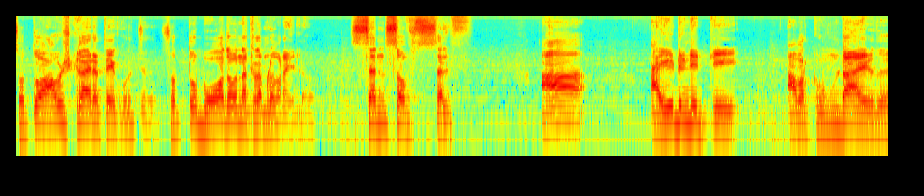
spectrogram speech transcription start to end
സ്വത്വ ആവിഷ്കാരത്തെക്കുറിച്ച് സ്വത്വ ബോധം എന്നൊക്കെ നമ്മൾ പറയല്ലോ. സെൻസ് ഓഫ് സെൽഫ് ആ ഐഡന്റിറ്റി അവർക്കുണ്ടായത്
